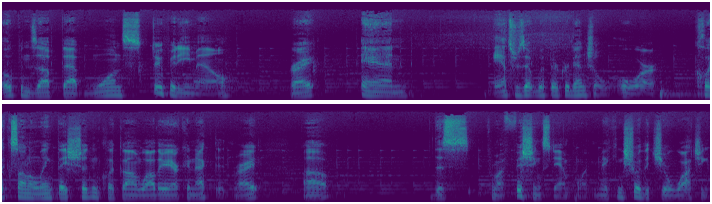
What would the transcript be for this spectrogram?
opens up that one stupid email, right? And answers it with their credential or clicks on a link they shouldn't click on while they are connected, right? Uh, this, from a phishing standpoint, making sure that you're watching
